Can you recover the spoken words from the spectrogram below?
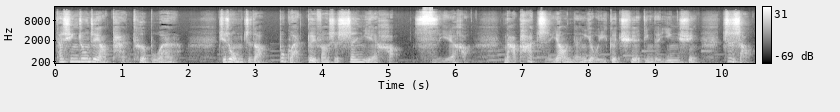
他心中这样忐忑不安啊！其实我们知道，不管对方是生也好，死也好。哪怕只要能有一个确定的音讯，至少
